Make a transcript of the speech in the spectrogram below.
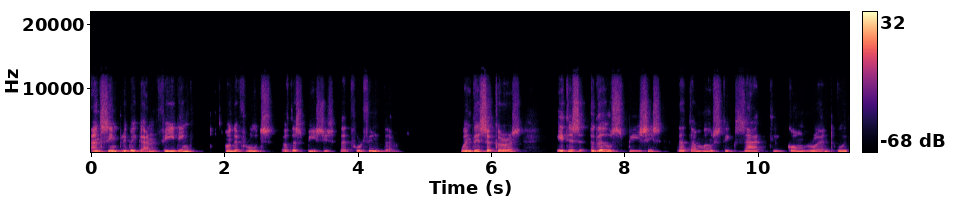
and simply began feeding on the fruits of the species that fulfilled them. When this occurs, it is those species that are most exactly congruent with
